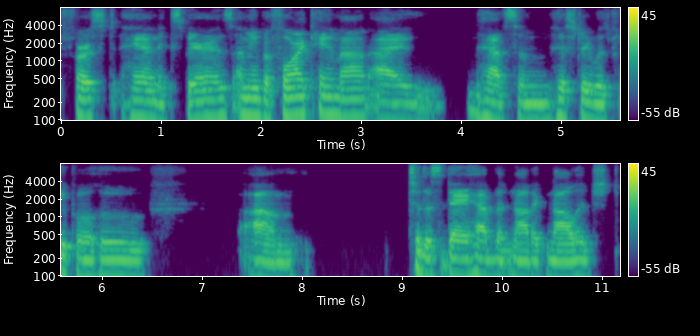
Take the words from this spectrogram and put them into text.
first hand experience. I mean, before I came out, I have some history with people who um to this day have not acknowledged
